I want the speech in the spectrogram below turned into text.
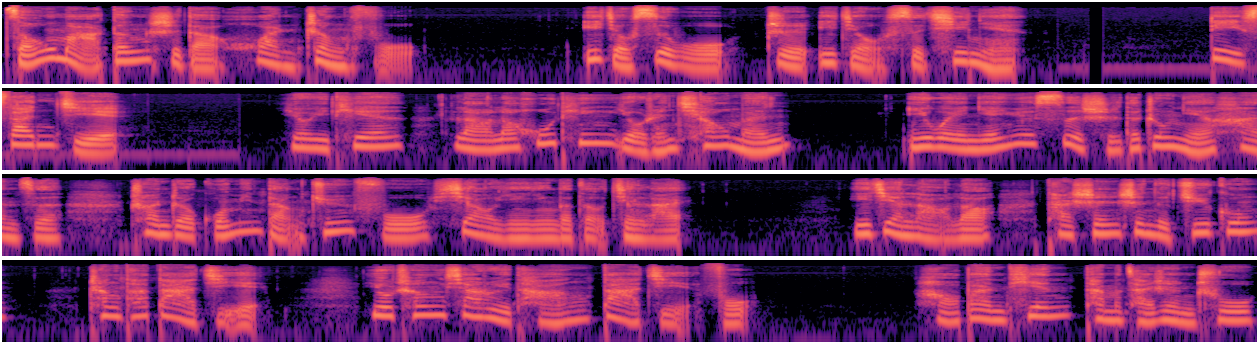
走马灯似的换政府。一九四五至一九四七年。第三节，有一天，姥姥忽听有人敲门。一位年约四十的中年汉子，穿着国民党军服，笑盈盈的走进来。一见姥姥，他深深的鞠躬，称她大姐，又称夏瑞堂大姐夫。好半天，他们才认出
